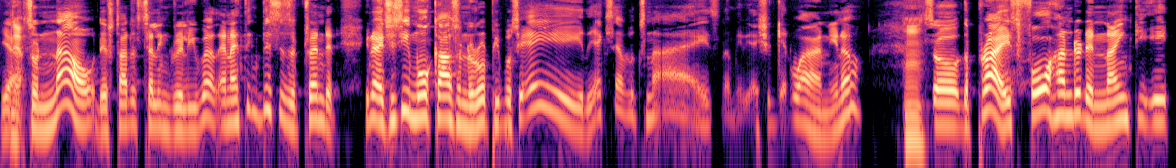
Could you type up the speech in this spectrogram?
Yeah. Yeah. So now they've started selling really well. And I think this is a trend that, you know, as you see more cars on the road, people say, hey, the XF looks nice. Maybe I should get one, you know? Hmm. So the price, 498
